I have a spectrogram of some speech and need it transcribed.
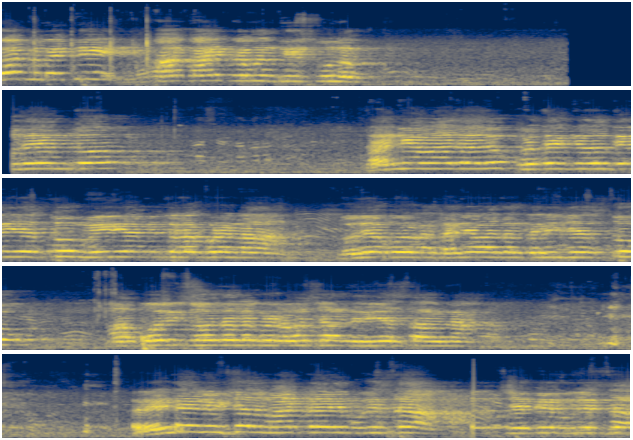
కోట్లు పెట్టి ఆ కార్యక్రమం తీసుకున్నాం. హృదయంతో ధన్యవాదాలు కృతజ్ఞతలు తెలియజేస్తూ మీడియా మిత్రులకు కూడా నా హృదయపూర్వక ధన్యవాదాలు తెలియజేస్తూ మా పోలీస్ సోదరులకు కూడా నమస్కారాలు తెలియజేస్తా ఉన్నా. రెండే నిమిషాలు మాట్లాడి ముగిస్తా చెప్పి ముగిస్తా.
